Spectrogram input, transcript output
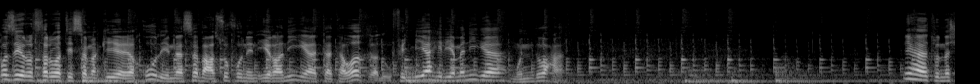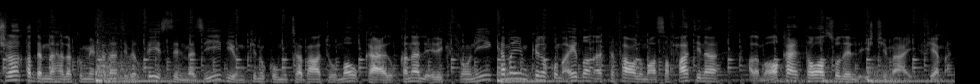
وزير الثروة السمكية يقول إن سبع سفن إيرانية تتوغل في المياه اليمنية منذ عام. نهاية النشرة قدمناها لكم من قناة بلقيس للمزيد يمكنكم متابعة موقع القناة الإلكتروني كما يمكنكم أيضا التفاعل مع صفحاتنا على مواقع التواصل الاجتماعي. في أمان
